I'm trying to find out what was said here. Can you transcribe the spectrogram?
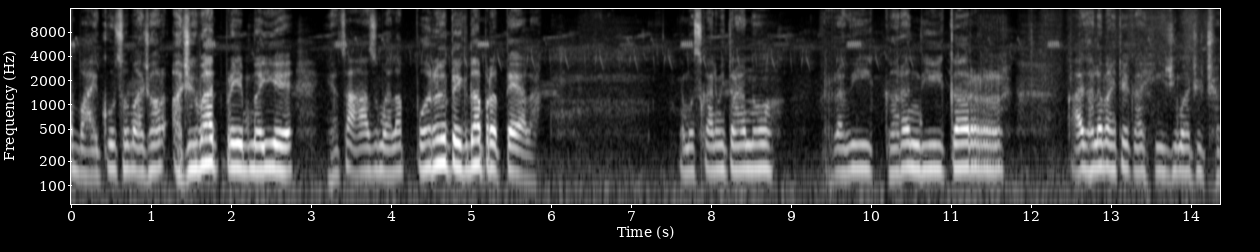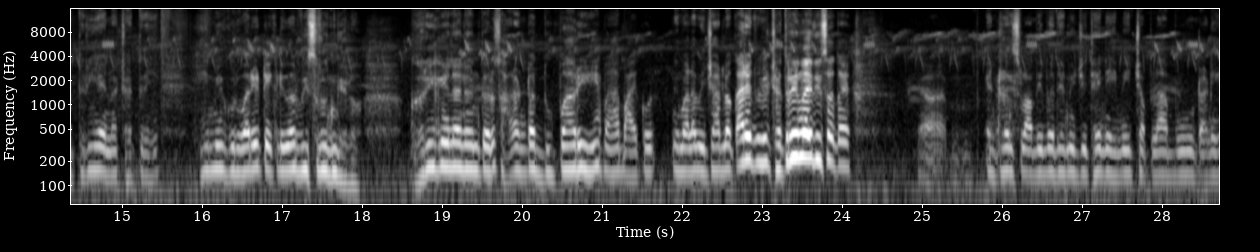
बायकोचं माझ्यावर अजिबात प्रेम नाही आहे ह्याचा आज मला परत एकदा प्रत्यय आला. नमस्कार मित्रांनो. रवी करंदीकर. काय झालं माहिती आहे का? ही जी माझी छत्री आहे ना छत्री ही मी गुरुवारी टेकडीवर विसरून गेलो. घरी गेल्यानंतर साधारणतः दुपारी माझ्या बायकोने मला विचारलं का रे तुझी छत्री नाही दिसत आहे? एंट्रन्स लॉबीमध्ये मी जिथे नेहमी चपला बूट आणि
